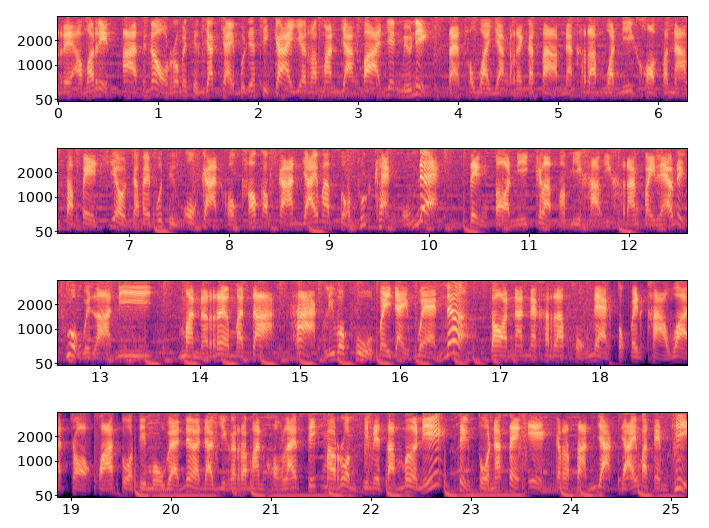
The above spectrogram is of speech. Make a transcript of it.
เรอัลมาดริดอาร์เซนอลรวมไปถึงยักษ์ใหญ่บุนเดสซิก้าเยอรมันอย่างบาเยิร์นมิวนิกแต่ทว่าอย่างไรก็ตามนะครับ วันนี้ขอบสนามสเปเชียลจะไปพูดถึงโอกาสของเขากับการย้ายมาสวมชุดแข่งหงแดงซึ่งตอนนี้กลับมามีข่าวอีกครั้งไปแล้วในช่วงเวลานี้ มันเริ่มมาจากหากลิเวอร์พูลไม่ได้แวนเนอร์ตอนนั้นนะครับหงแดงตกเป็นข่าวว่าจอกคว้าตัวติโมแวนเนอร์ดาวยิงเยอรมันของไลฟ์ซิกมาร่วมทีมในซัมเมอร์นี้ ซึ่งตัวนักเตะเองกระสันอยากย้ายมาเต็มที่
